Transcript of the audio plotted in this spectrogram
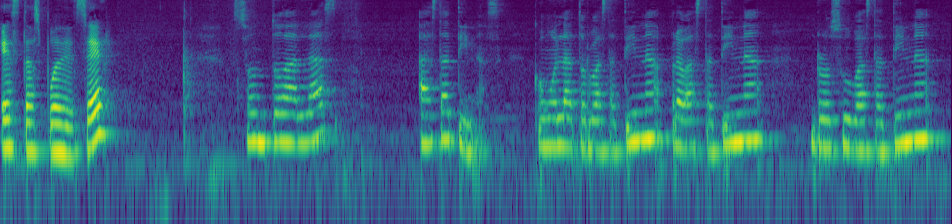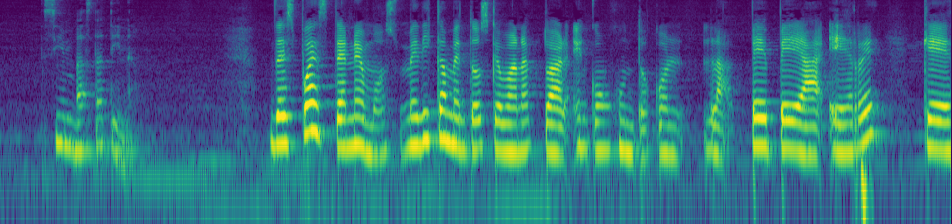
Estas pueden ser son todas las astatinas, como la torvastatina, pravastatina, rosuvastatina, simvastatina. Después tenemos medicamentos que van a actuar en conjunto con la PPAR, que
